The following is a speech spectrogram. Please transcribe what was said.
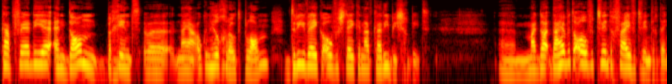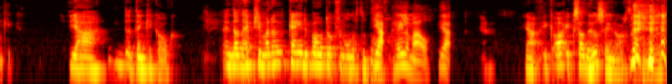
Kaapverdië. En dan begint uh, nou ja, ook een heel groot plan. Drie weken oversteken naar het Caribisch gebied. Um, maar da daar hebben we het al over 2025, denk ik. Ja, dat denk ik ook. En dan heb je, maar dan ken je de boot ook van onder tot boven. Ja, helemaal. Ja. Ja, ik, oh, ik zou er heel zenuwachtig van worden.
